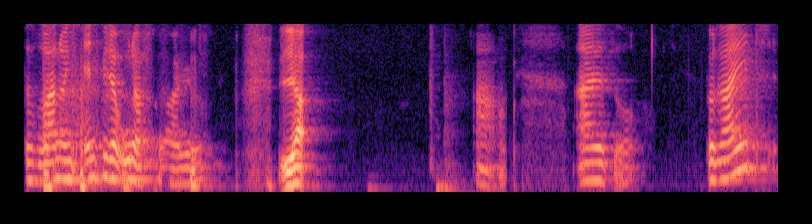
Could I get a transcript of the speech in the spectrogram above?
Das war eine Entweder-Oder-Frage. Ja. Ah, okay. Also, bereit,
